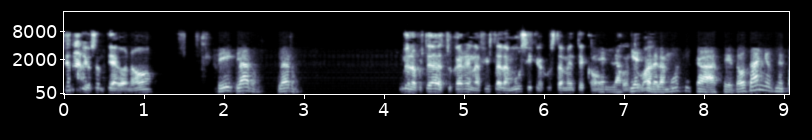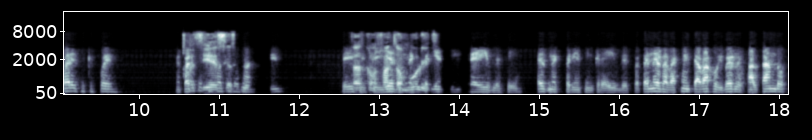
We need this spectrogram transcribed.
escenario, Santiago, ¿no? Sí, claro, claro. Tuve la oportunidad de tocar en la fiesta de la música, justamente con. En la con fiesta de la música hace dos años, me parece que fue. Me parece Así que fue es, hace es dos que- años, sí. Sí, Estás sí, con sí, es una Bullet. experiencia increíble, sí. Es una experiencia increíble. Pues, tener a la gente abajo y verle saltando,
